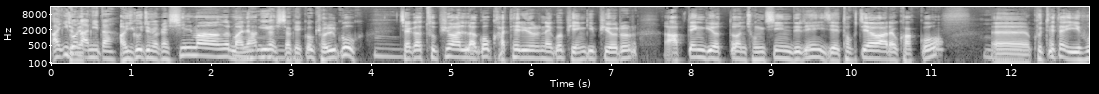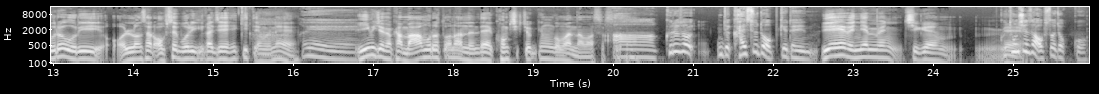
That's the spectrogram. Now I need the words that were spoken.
아 이건 약간, 아니다. 아 이거 좀 약간 실망을 많이 음. 하기가 시작했고 결국 음. 제가 투표하려고 과태료를 내고 비행기 표를 앞당기었던 정치인들이 이제 덕재화하려고 갔고 음. 에, 구테타 이후로 우리 언론사를 없애버리기까지 했기 때문에 아, 예. 이미 좀 약간 마음으로 떠났는데 공식적인 것만 남았었어요. 아 그래서 이제 갈 수도 없게 된. 예, 왜냐면 지금 그 예. 통신사 없어졌고.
